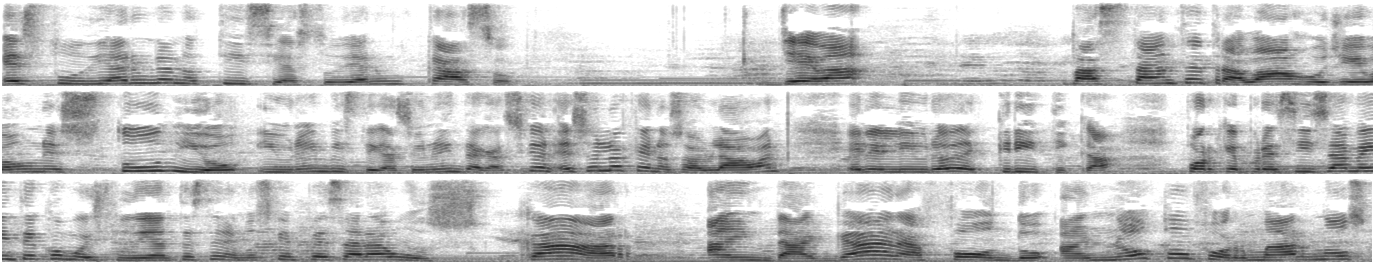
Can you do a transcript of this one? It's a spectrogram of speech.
estudiar una noticia, estudiar un caso, lleva bastante trabajo, lleva un estudio y una investigación, una indagación. Eso es lo que nos hablaban en el libro de crítica, porque precisamente como estudiantes tenemos que empezar a buscar, a indagar a fondo, a no conformarnos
